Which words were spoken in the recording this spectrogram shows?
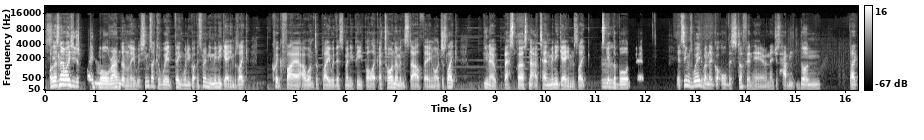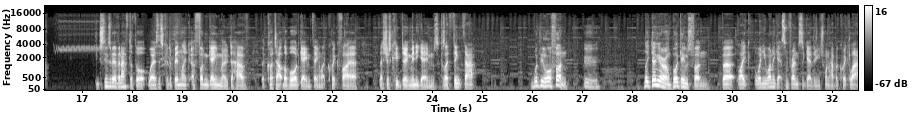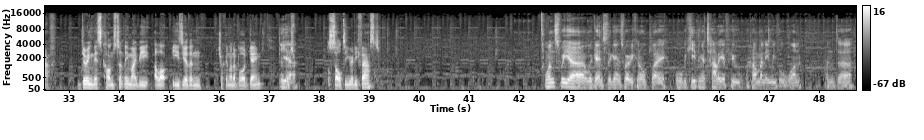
Well, there's no way to just play them all randomly, which seems like a weird thing when you've got this many mini games. Like quickfire, I want to play with this many people, like a tournament style thing, or just like, you know, best person out of ten mini games. Like skip Mm. the board bit. It seems weird when they've got all this stuff in here and they just haven't done like. It just seems a bit of an afterthought. Whereas this could have been like a fun game mode to have that cut out the board game thing, like quickfire. Let's just keep doing mini games because I think that would be more fun Mm. like don't get me wrong, board game's fun, but like when you want to get some friends together and you just want to have a quick laugh, doing this constantly might be a lot easier than chucking on a board game. Yeah. Salty really fast. Once we uh we get into the games where we can all play, we'll be keeping a tally of who how many we've all won, and uh,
